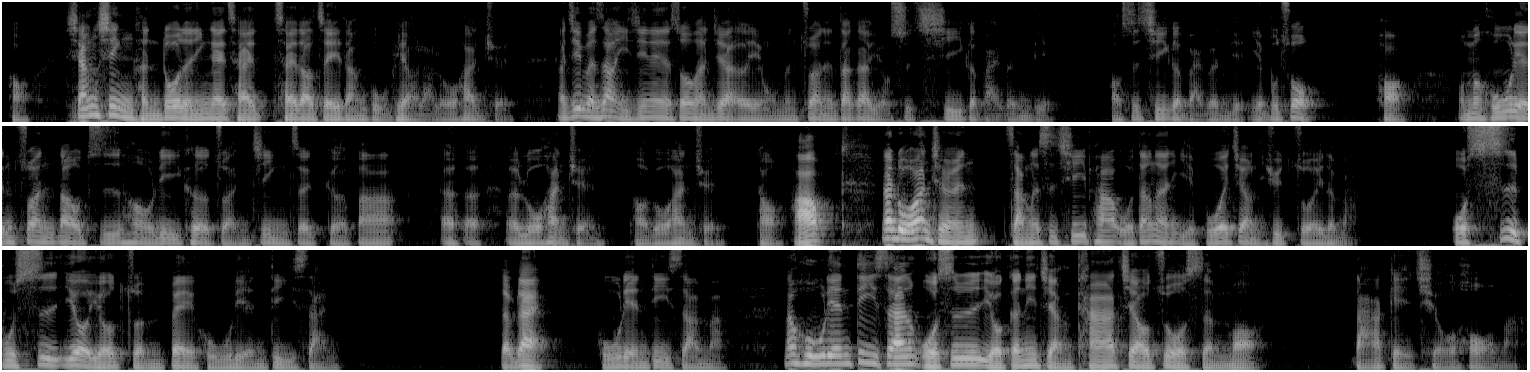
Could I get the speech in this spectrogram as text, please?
好，相信很多人应该猜猜到这一档股票了，罗汉拳。那基本上以今天的收盘价而言，我们赚了大概有十七个百分点。好，十七个百分点也不错。好，我们胡联赚到之后，立刻转进这个八呃呃呃罗汉拳。好，罗汉拳。好好，那罗汉拳涨了十七趴，我当然也不会叫你去追了嘛。我是不是又有准备胡连第三？对不对？胡连第三嘛。那胡连第三，我是不是有跟你讲，它叫做什么？打给球后嘛，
